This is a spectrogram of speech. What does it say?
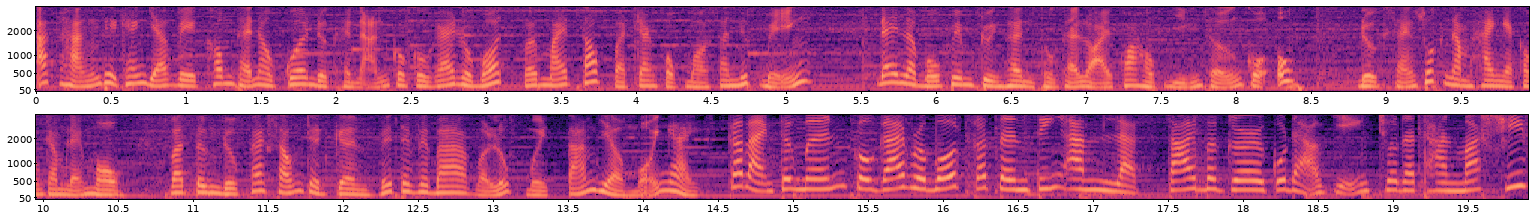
Ác hẳn thì khán giả Việt không thể nào quên được hình ảnh của cô gái robot với mái tóc và trang phục màu xanh nước biển. Đây là bộ phim truyền hình thuộc thể loại khoa học diễn tưởng của Úc, được sản xuất năm 2001 và từng được phát sóng trên kênh VTV3 vào lúc 18 giờ mỗi ngày. Các bạn thân mến, cô gái robot có tên tiếng Anh là Cybergirl của đạo diễn Jonathan Marshif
